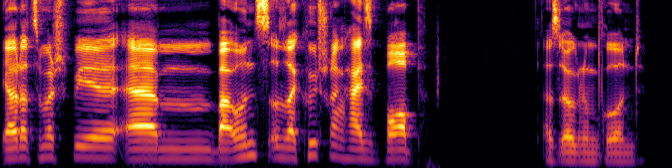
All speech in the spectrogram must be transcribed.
Ja, oder zum Beispiel ähm, bei uns, unser Kühlschrank heißt Bob. Aus irgendeinem Grund.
